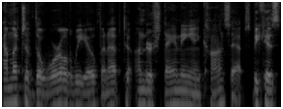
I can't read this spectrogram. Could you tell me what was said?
how much of the world we open up to understanding and concepts. Because,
